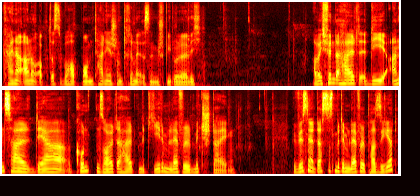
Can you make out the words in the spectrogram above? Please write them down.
keine Ahnung, ob das überhaupt momentan hier schon drin ist dem Spiel oder nicht. Aber ich finde halt, die Anzahl der Kunden sollte halt mit jedem Level mitsteigen. Wir wissen ja, dass das mit dem Level passiert,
